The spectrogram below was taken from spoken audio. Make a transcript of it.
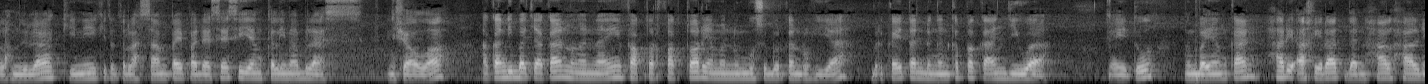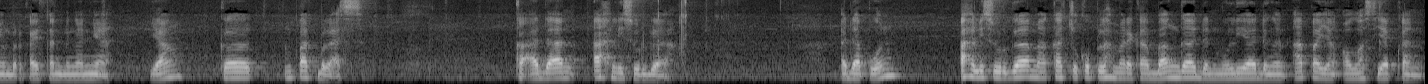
Alhamdulillah, kini kita telah sampai pada sesi yang ke-15. Insya Allah akan dibacakan mengenai faktor-faktor yang menumbuh suburkan ruhiyah berkaitan dengan kepekaan jiwa, yaitu membayangkan hari akhirat dan hal-hal yang berkaitan dengannya. Yang ke-14 keadaan ahli surga. Adapun ahli surga maka cukuplah mereka bangga dan mulia dengan apa yang Allah siapkan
